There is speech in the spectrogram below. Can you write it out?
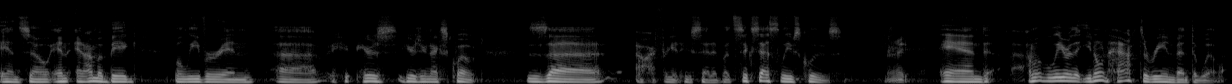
And so and and I'm a big believer in uh here's here's your next quote. This is uh oh I forget who said it, but success leaves clues. Right. And I'm a believer that you don't have to reinvent the wheel.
